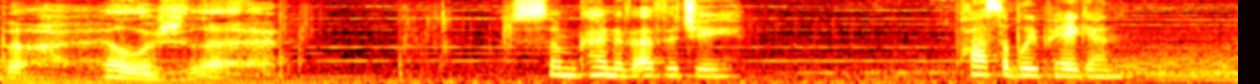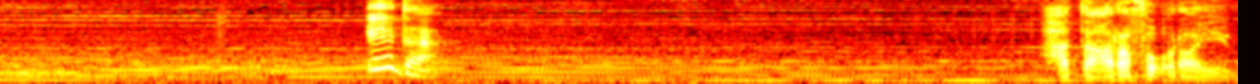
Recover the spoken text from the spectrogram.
The hell is that? Some kind of effigy. Possibly pagan. إيه ده؟ هتعرفوا قريب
